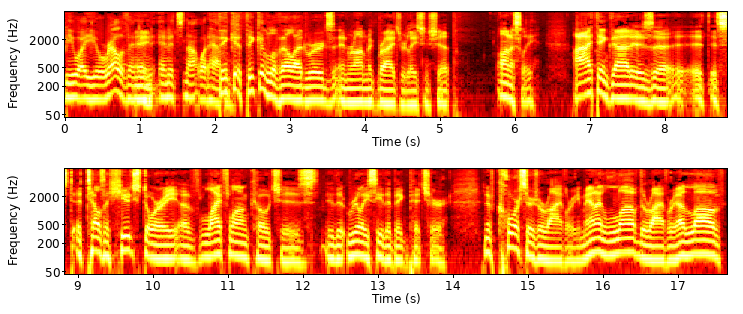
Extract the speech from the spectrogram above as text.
BYU irrelevant, and, and it's not what happened. Think think of LaVell Edwards and Ron McBride's relationship. Honestly, I think that is a, it, it's, it tells a huge story of lifelong coaches that really see the big picture. And of course, there's a rivalry, man. I love the rivalry. I love,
